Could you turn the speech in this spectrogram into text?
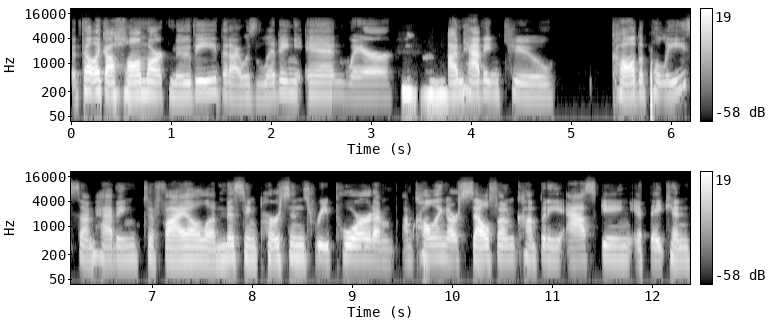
it felt like a Hallmark movie that I was living in where mm-hmm. I'm having to call the police. I'm having to file a missing persons report. I'm I'm calling our cell phone company asking if they can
